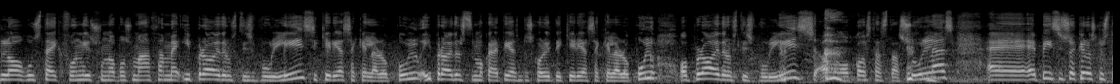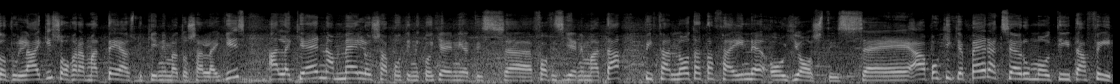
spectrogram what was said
λόγους θα εκφωνήσουν, όπως μάθαμε, η πρόεδρος της Βουλής, η κυρία Σακελαροπούλου, η πρόεδρος της Δημοκρατίας, με συγχωρείτε, η κυρία Σακελαροπούλου, ο πρόεδρος της Βουλής, ο Κώστας Τασούλα, ε, επίσης ο κύριος Χριστοδουλάκης, ο γραμματέας του κινήματος αλλαγής, αλλά και ένα μέλος από την οικογένεια της ε, Φόφης Γεννηματά, πιθανότατα θα είναι ο γιος της. Ε, από εκεί και πέρα ξέρουμε ότι η ταφή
